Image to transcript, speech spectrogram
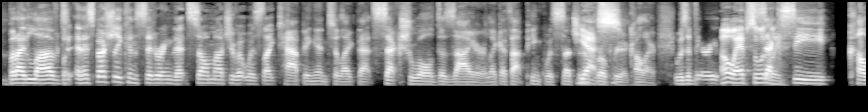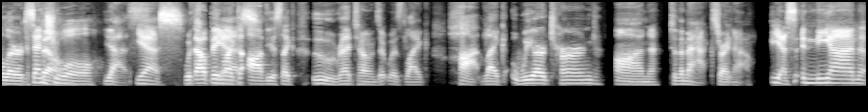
Yep. But I loved, But- and especially considering that so much of it was like tapping into like that sexual desire. Like I thought pink was such an Yes. appropriate color. It was a very Oh, absolutely. sexy colored film. Sensual. Yes. Yes. Without being like the obvious, like, ooh, red tones. It was like hot. Like we are turned on to the max right now. Yes. Neon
